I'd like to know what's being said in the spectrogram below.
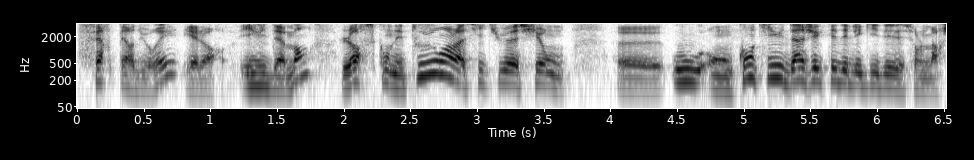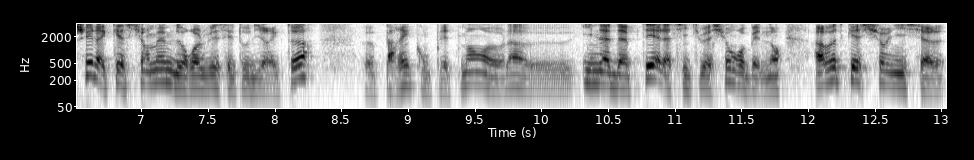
faire perdurer. Et alors, évidemment, lorsqu'on est toujours dans la situation euh, où on continue d'injecter des liquidités sur le marché, la question même de relever ces taux directeurs euh, paraît complètement euh, inadaptée à la situation européenne. Donc, à votre question initiale,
